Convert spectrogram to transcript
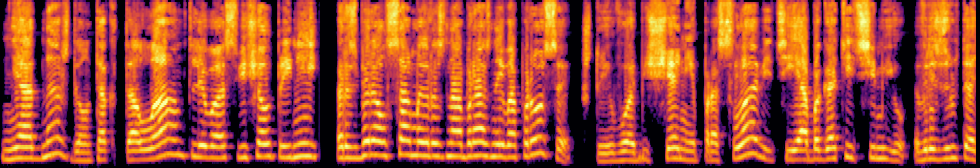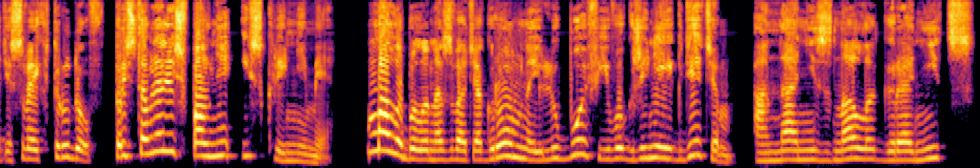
не однажды он так талантливо освещал при ней, разбирал самые разнообразные вопросы, что его обещание прославить и обогатить семью в результате своих трудов представлялись вполне искренними. Мало было назвать огромной любовь его к жене и к детям, она не знала границ.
